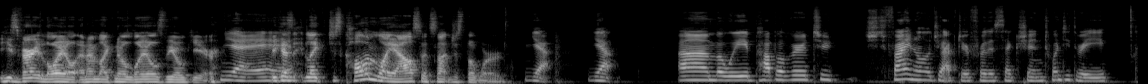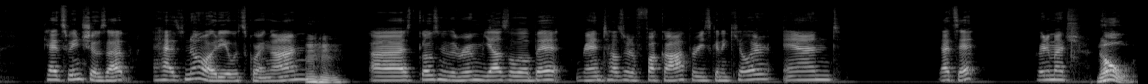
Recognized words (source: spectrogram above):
"He's very loyal," and I'm like, "No, loyal's the Ogier." Yeah, yeah, yeah, Because like, just call him loyal, so it's not just the word. yeah, yeah. Um, but we pop over to final chapter for the section twenty three. Cadsuane shows up, has no idea what's going on. hmm Uh, goes into the room, yells a little bit. Rand tells her to fuck off, or he's gonna kill her, and that's it. Pretty much. No,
